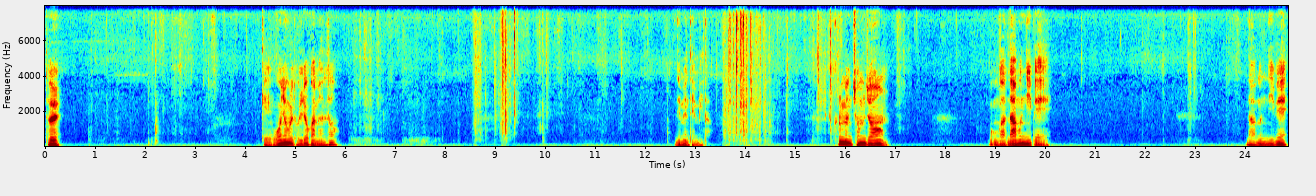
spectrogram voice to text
둘 이렇게 원형을 돌려가면서 넣으면 됩니다. 그러면 점점 뭔가 나뭇잎에 나뭇잎에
